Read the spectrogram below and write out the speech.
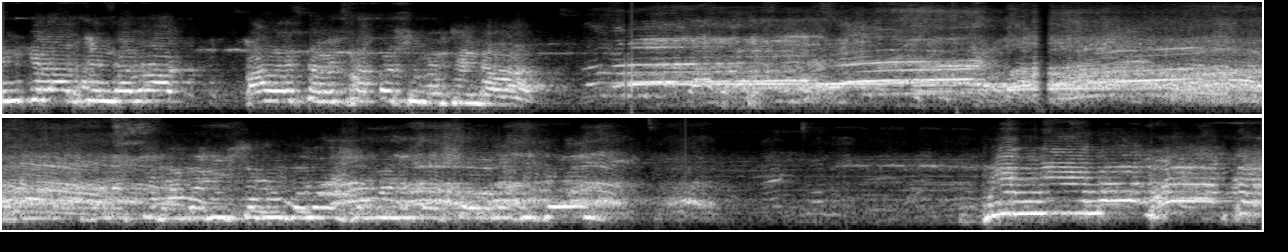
ইনকিলাব জিন্দাবাদ, বাংলাদেশ ছাত্র শিবির জিন্দাবাদ। দিল্লি না ঢাকা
